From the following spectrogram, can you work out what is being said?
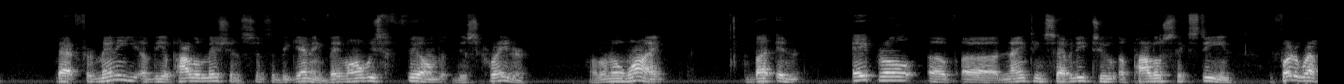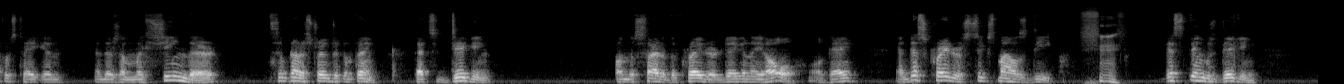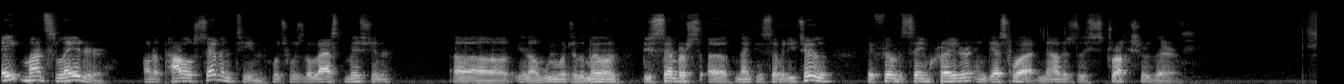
that for many of the Apollo missions since the beginning, they've always filmed this crater. I don't know why, but in April of uh, 1972, Apollo 16, the photograph was taken, and there's a machine there, some kind of strange looking thing, that's digging on the side of the crater, digging a hole, okay? And this crater is six miles deep. This thing was digging. Eight months later, on Apollo 17, which was the last mission, uh, you know, we went to the moon, December uh, 1972, they filmed the same crater, and guess what? Now there's a structure there.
